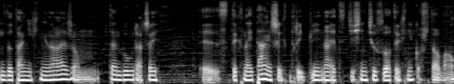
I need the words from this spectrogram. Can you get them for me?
do tanich nie należą. Ten był raczej z tych najtańszych tripli, nawet 10 zł nie kosztował.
